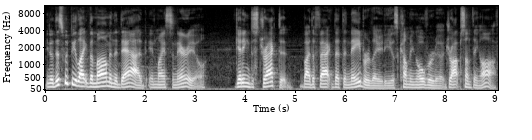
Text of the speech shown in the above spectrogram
You know, this would be like the mom and the dad in my scenario getting distracted by the fact that the neighbor lady is coming over to drop something off,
